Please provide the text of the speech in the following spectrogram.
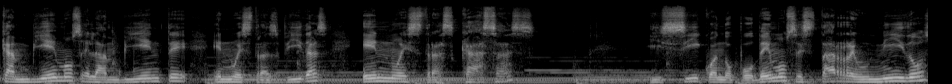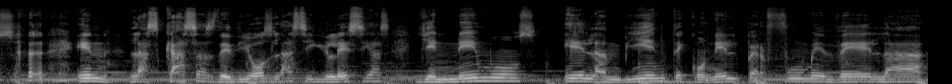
Cambiemos el ambiente en nuestras vidas, en nuestras casas y sí, cuando podemos estar reunidos en las casas de Dios, las iglesias, llenemos el ambiente con el perfume de la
